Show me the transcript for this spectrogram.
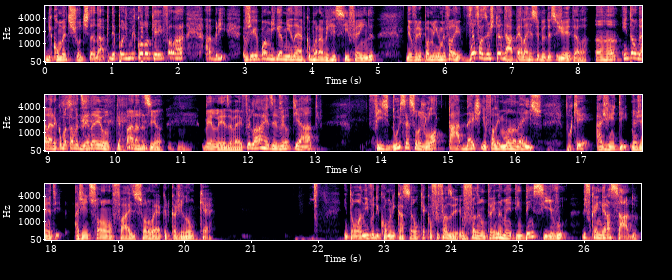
de comedy show de stand-up. Depois me coloquei e falar, abri. Eu cheguei pra uma amiga minha na época, eu morava em Recife ainda. E eu virei pra amiga minha e falei, vou fazer um stand-up. Ela recebeu desse jeito, ela, aham. Então, galera, como eu tava dizendo aí, eu fiquei parado assim, ó. Beleza, velho. Fui lá, reservei o teatro. Fiz duas sessões lotadas e falei, mano, é isso. Porque a gente, minha gente, a gente só não faz e só não é aquilo que a gente não quer. Então, a nível de comunicação, o que é que eu fui fazer? Eu fui fazer um treinamento intensivo de ficar engraçado.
